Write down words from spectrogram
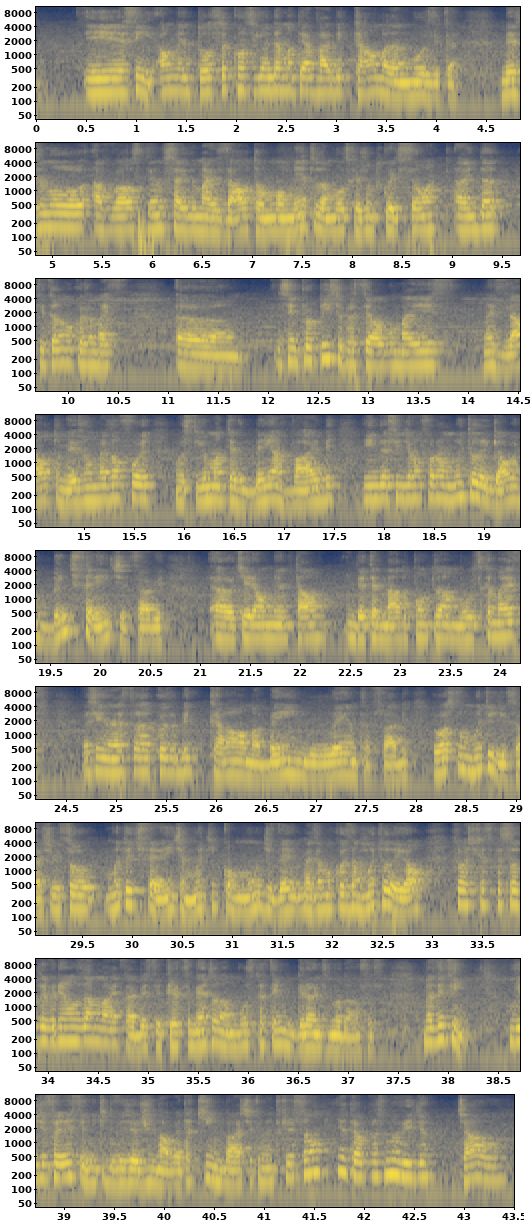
e assim, aumentou, só que conseguiu ainda manter a vibe calma da música. Mesmo a voz tendo saído mais alta, o momento da música junto com a edição ainda ficando uma coisa mais uh, assim, propício para ser algo mais, mais alto mesmo, mas não foi. Conseguiu manter bem a vibe e ainda assim de uma forma muito legal e bem diferente, sabe? Uh, querer aumentar em determinado ponto da música, mas assim, nessa coisa bem calma, bem lenta, sabe? Eu gosto muito disso, eu acho isso muito diferente, é muito incomum de ver, mas é uma coisa muito legal que eu acho que as pessoas deveriam usar mais, sabe? Esse crescimento na música tem grandes mudanças. Mas enfim, o vídeo foi esse, o link do vídeo original vai estar aqui embaixo aqui na descrição e até o próximo vídeo. Tchau!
